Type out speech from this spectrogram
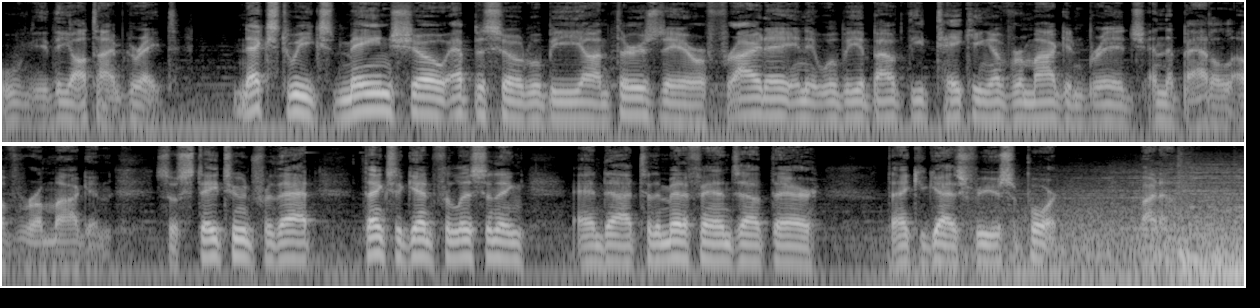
the all time great. Next week's main show episode will be on Thursday or Friday, and it will be about the taking of Remagen Bridge and the Battle of Remagen. So stay tuned for that. Thanks again for listening, and uh, to the Minifans out there, thank you guys for your support. Bye now.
